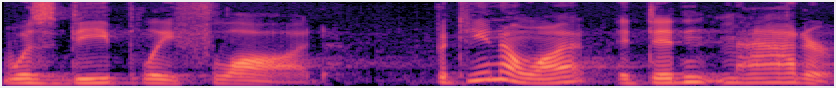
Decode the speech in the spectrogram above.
was deeply flawed. But do you know what? It didn't matter.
